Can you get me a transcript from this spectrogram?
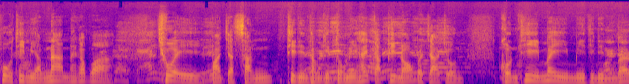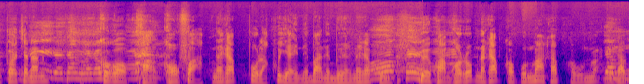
ผู้ที่มีอำนาจนะครับว่าช่วยมาจัดสรรที่ดินทำกินตรงนี้ให้กับพี่น้องประชาชน คนที่ไม่มีที่ดิน เพราะฉะนั้นก็ขอขอฝากนะครับผู้หลักผู้ใหญ่ในบ้านในเมืองนะครับผมด้วยความเคารพนะครับขอบคุณมากครับขอบคุณมากครับ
